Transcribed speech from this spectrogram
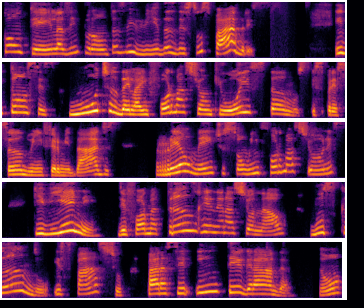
contém as improntas vividas de seus padres. Então, muita da informação que hoje estamos expressando em enfermidades realmente são informações que vêm de forma transgeneracional, buscando espaço para ser integrada, não?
